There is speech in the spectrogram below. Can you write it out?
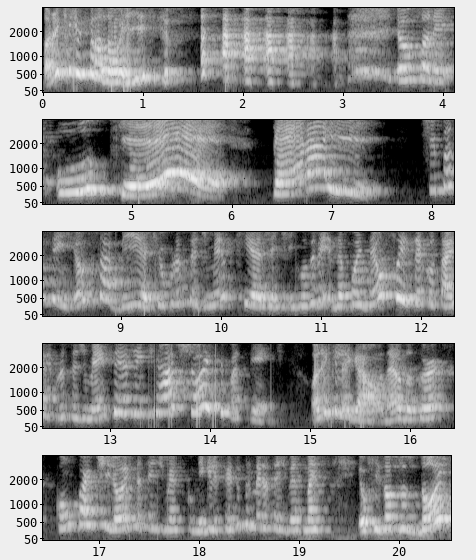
A hora que ele falou isso, eu falei, o quê? Peraí! Tipo assim, eu sabia que o procedimento que a gente, inclusive, depois eu fui executar esse procedimento e a gente rachou esse paciente. Olha que legal, né? O doutor compartilhou esse atendimento comigo. Ele fez o primeiro atendimento, mas eu fiz outros dois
